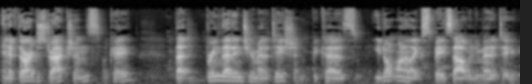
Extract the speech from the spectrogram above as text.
and if there are distractions, okay, that bring that into your meditation because you don't want to like space out when you meditate.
